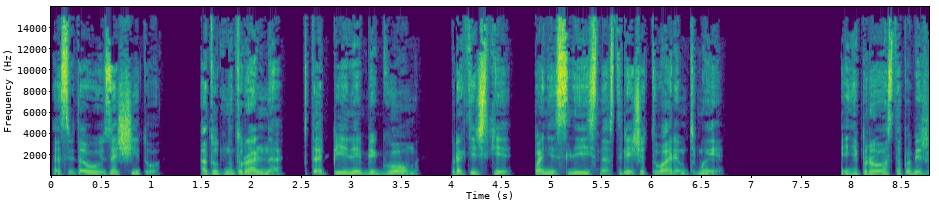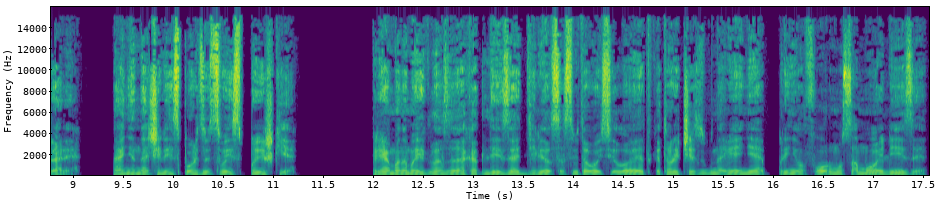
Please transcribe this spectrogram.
о световую защиту, а тут натурально втопили бегом, практически понеслись навстречу тварям тьмы. И не просто побежали. Они начали использовать свои вспышки. Прямо на моих глазах от Лизы отделился световой силуэт, который через мгновение принял форму самой Лизы.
